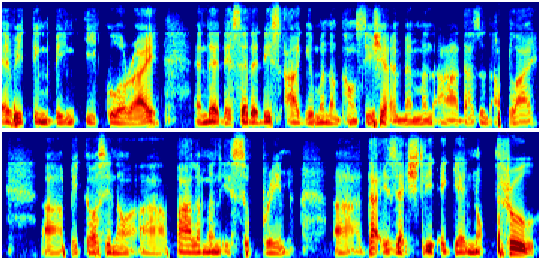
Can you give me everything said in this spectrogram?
everything being equal, right? And that they said that this argument on constitutional amendment uh, doesn't apply uh, because you know Parliament is supreme. that is actually again not true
